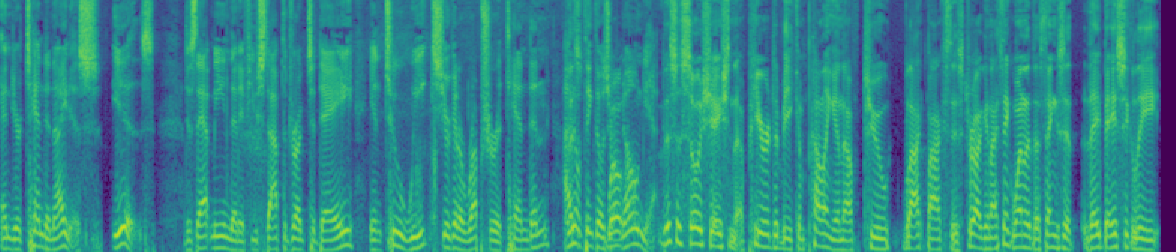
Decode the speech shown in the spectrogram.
and your tendonitis is. Does that mean that if you stop the drug today, in two weeks, you're going to rupture a tendon? I don't think those well, are known yet. This association appeared to be compelling enough to black box this drug. And I think one of the things that they basically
